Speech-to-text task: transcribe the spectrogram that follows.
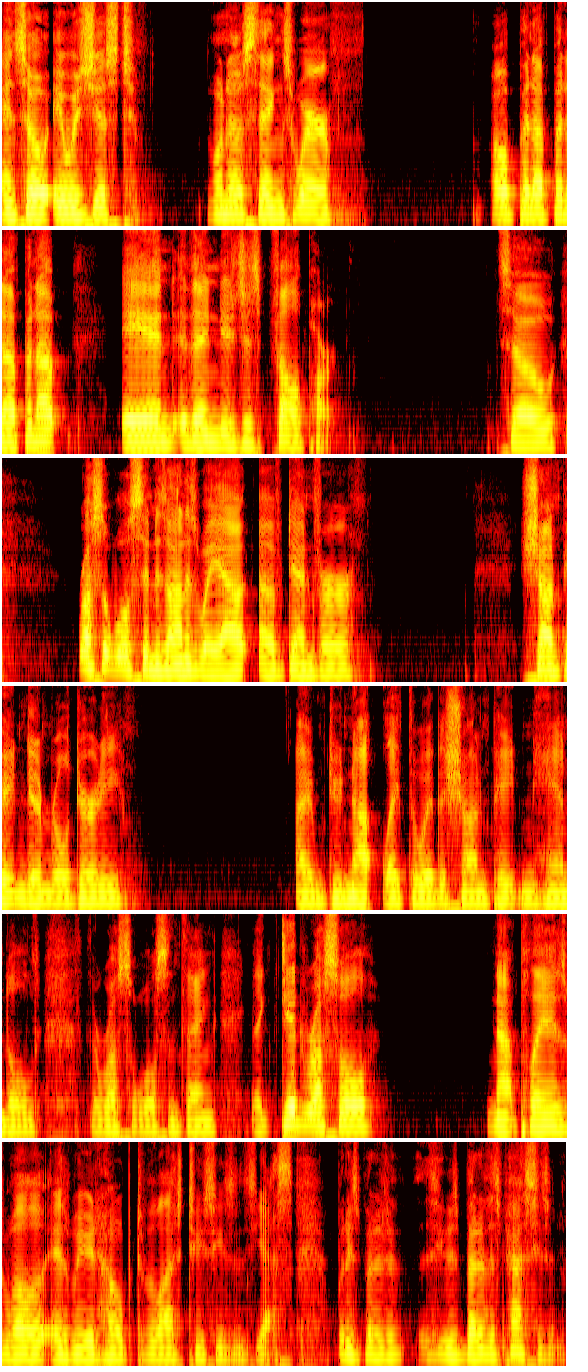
And so it was just one of those things where and up and up and up, and then it just fell apart. So Russell Wilson is on his way out of Denver. Sean Payton did him real dirty. I do not like the way that Sean Payton handled the Russell Wilson thing. Like, did Russell not play as well as we had hoped for the last two seasons? Yes, but he's better. He was better this past season.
